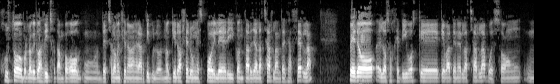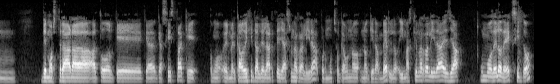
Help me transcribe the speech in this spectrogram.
justo por lo que tú has dicho, tampoco, mm, de hecho lo mencionaba en el artículo, no quiero hacer un spoiler y contar ya la charla antes de hacerla, pero eh, los objetivos que, va a tener la charla pues son mm, demostrar a, todo el que, asista que como el mercado digital del arte ya es una realidad, por mucho que aún no, no quieran verlo. Y más que una realidad es ya un modelo de éxito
